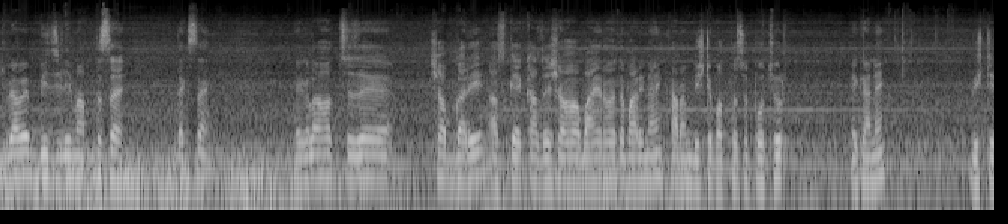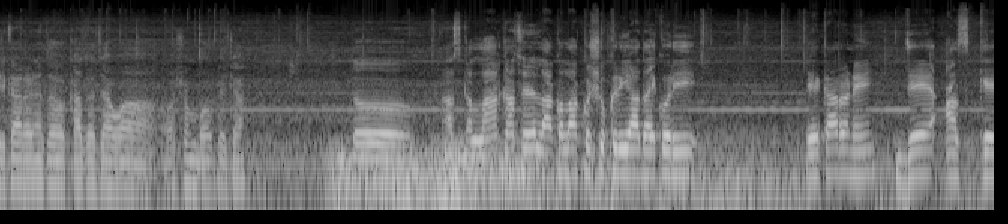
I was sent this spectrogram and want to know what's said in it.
কীভাবে বিজলি মারতেছে। দেখছেন? এগুলো হচ্ছে যে সব গাড়ি। আজকে কাজে সহ বাইরে হতে পারি নাই, কারণ বৃষ্টি পড়তেছে প্রচুর এখানে। বৃষ্টির কারণে তো কাজে যাওয়া অসম্ভব এটা। তো আজকে আল্লাহর কাছে লাখো লাখো শুক্রিয়া আদায় করি। এ কারণে যে আজকে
